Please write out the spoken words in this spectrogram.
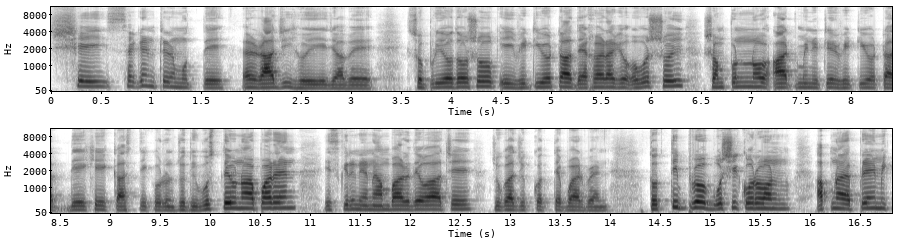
সেই সেকেন্ডের মধ্যে রাজি হয়ে যাবে। সুপ্রিয় দর্শক, এই ভিডিওটা দেখার আগে অবশ্যই সম্পূর্ণ আট মিনিটের ভিডিওটা দেখে কাজটি করুন। যদি বুঝতেও না পারেন, স্ক্রিনে নাম্বার দেওয়া আছে, যোগাযোগ করতে পারবেন। তো তীব্র বশীকরণ, আপনার প্রেমিক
